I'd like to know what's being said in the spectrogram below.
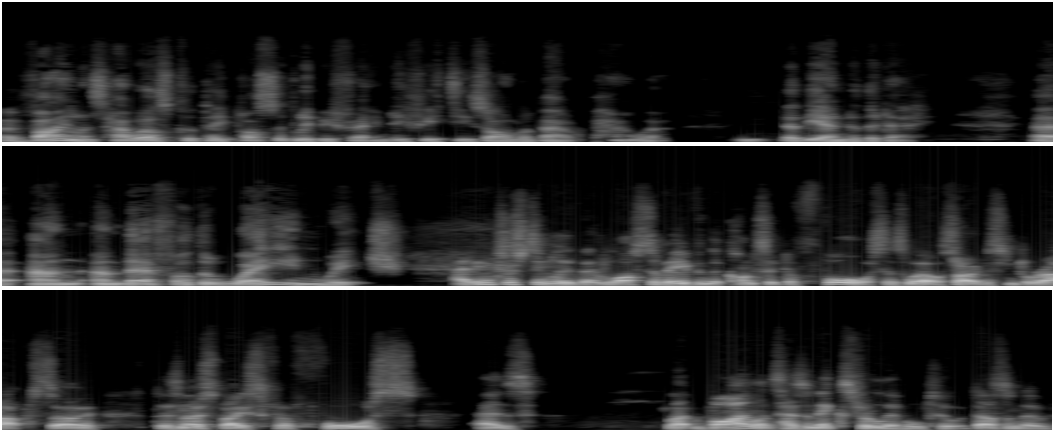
of violence. How else could they possibly be framed if it is all about power at the end of the day? Uh, and and therefore the way in which and interestingly the loss of even the concept of force as well. Sorry just interrupt. So there's no space for force as like violence has an extra level to it doesn't of,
